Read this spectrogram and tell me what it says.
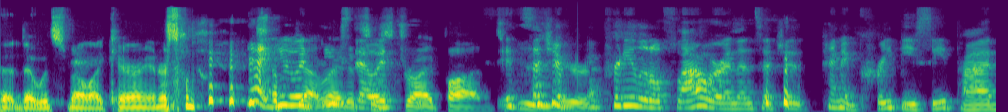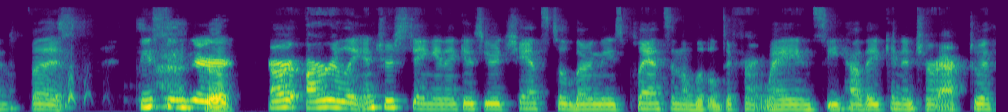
that that would smell like carrion or something. Yeah, you would yeah, think right. so. It's, it's dry pod. It's, it's such a, a, pretty little flower and then such a kind of creepy seed pod. But these things are. Yeah. Are, are really interesting and it gives you a chance to learn these plants in a little different way and see how they can interact with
